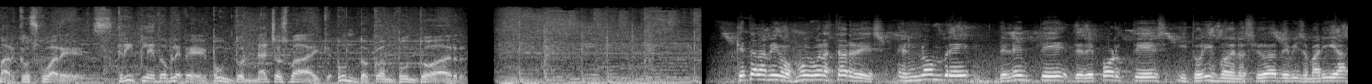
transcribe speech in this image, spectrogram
Marcos Juárez. www.nachosbike.com.ar ¿Qué tal amigos? Muy buenas tardes. En nombre del ente de deportes y turismo de la ciudad de Villa María,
